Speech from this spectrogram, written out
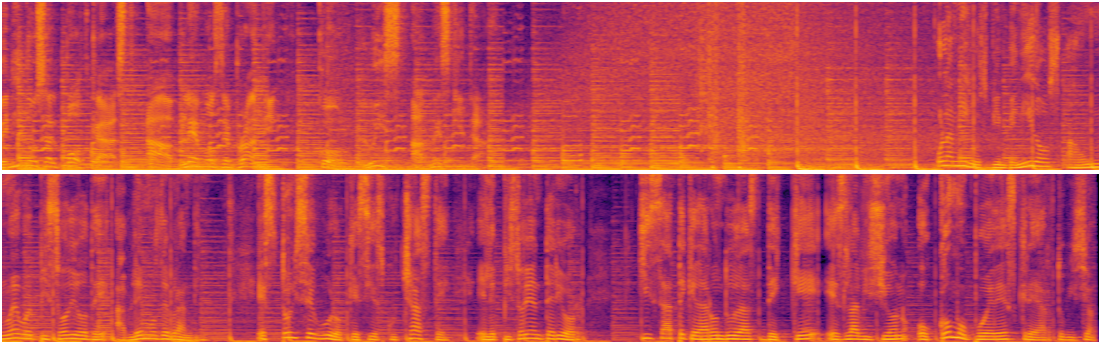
Bienvenidos al podcast Hablemos de Branding con Luis Amezquita. Hola amigos, bienvenidos a un nuevo episodio de Hablemos de Branding. Estoy seguro que si escuchaste el episodio anterior, quizá te quedaron dudas de qué es la visión o cómo puedes crear tu visión.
